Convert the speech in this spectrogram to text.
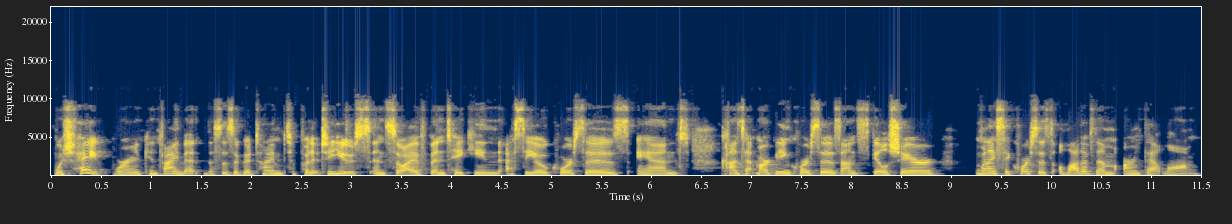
which, hey, we're in confinement. This is a good time to put it to use. And so I've been taking SEO courses and content marketing courses on Skillshare when I say courses, a lot of them aren't that long.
